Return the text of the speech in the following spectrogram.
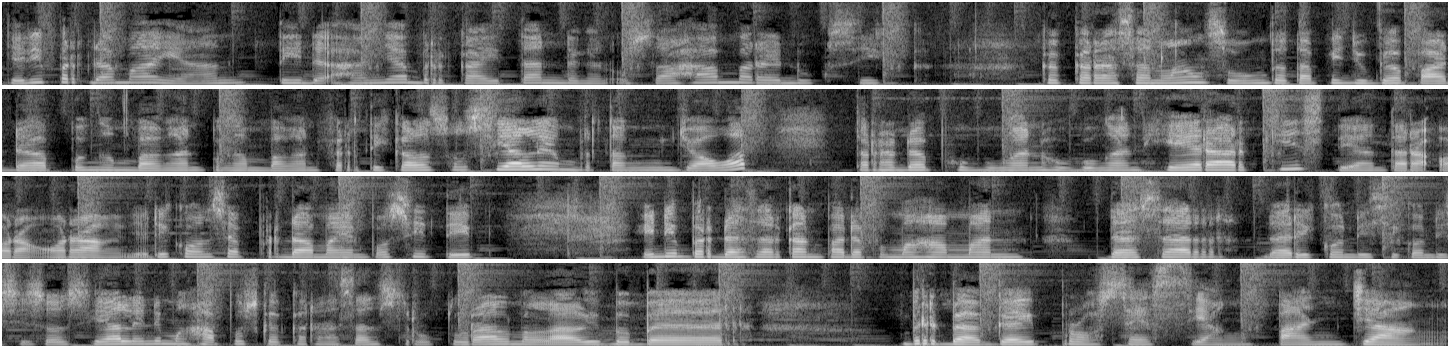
Jadi perdamaian tidak hanya berkaitan dengan usaha mereduksi kekerasan langsung tetapi juga pada pengembangan-pengembangan vertikal sosial yang bertanggung jawab terhadap hubungan-hubungan hierarkis di antara orang-orang. Jadi konsep perdamaian positif ini berdasarkan pada pemahaman dasar dari kondisi-kondisi sosial ini menghapus kekerasan struktural melalui beber berbagai proses yang panjang.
